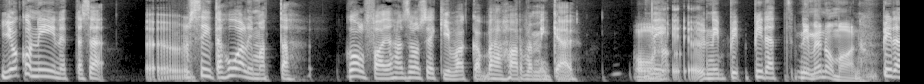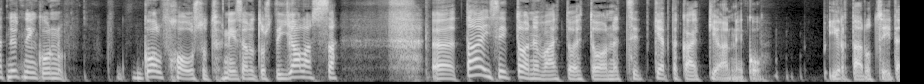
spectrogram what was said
joko niin, että sä siitä huolimatta, golfaajahan se on sekin, vaikka vähän harvemmin käy, On. niin, niin pi- pidät, Nimenomaan. pidät nyt niin kuin golfhousut niin sanotusti jalassa. Ö, tai sitten toinen vaihtoehto on, että sitten kerta kaikkiaan niin kuin irtaudut siitä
